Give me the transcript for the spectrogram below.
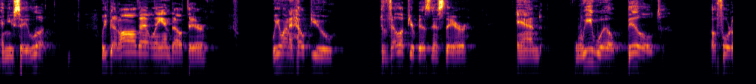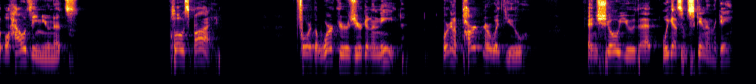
and you say, look, we've got all that land out there. We wanna help you develop your business there, and we will build affordable housing units close by for the workers you're gonna need We're gonna partner with you and show you that we got some skin in the game.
